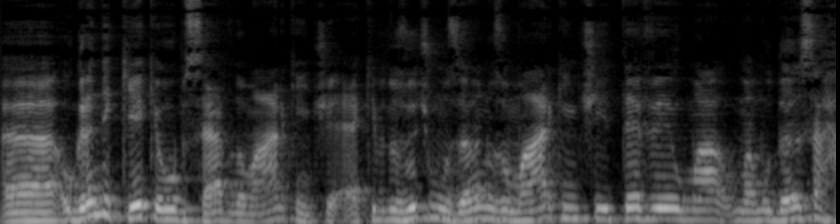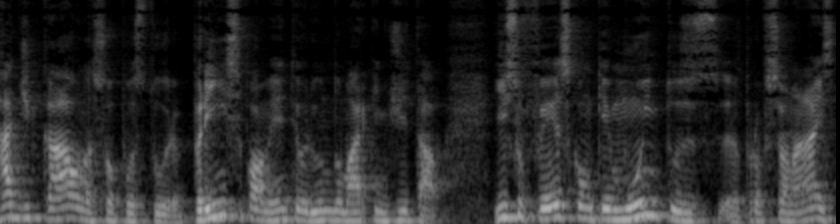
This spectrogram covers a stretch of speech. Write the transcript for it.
Uh, o grande que que eu observo do marketing é que nos últimos anos o marketing teve uma, uma mudança radical na sua postura, principalmente oriundo do marketing digital. Isso fez com que muitos uh, profissionais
